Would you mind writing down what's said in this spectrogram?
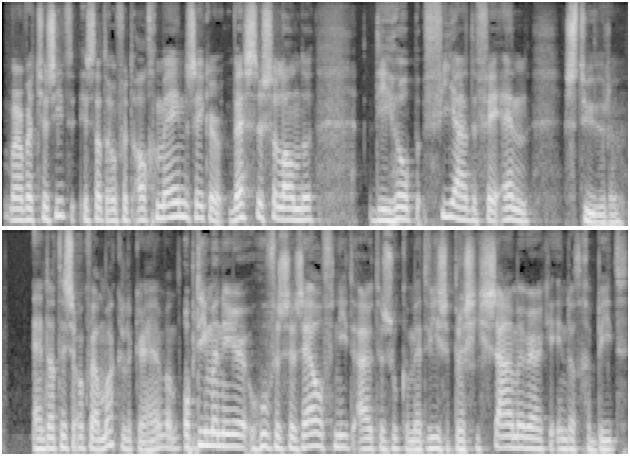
Maar wat je ziet is dat over het algemeen, zeker westerse landen, die hulp via de VN sturen. En dat is ook wel makkelijker, hè? want op die manier hoeven ze zelf niet uit te zoeken met wie ze precies samenwerken in dat gebied.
